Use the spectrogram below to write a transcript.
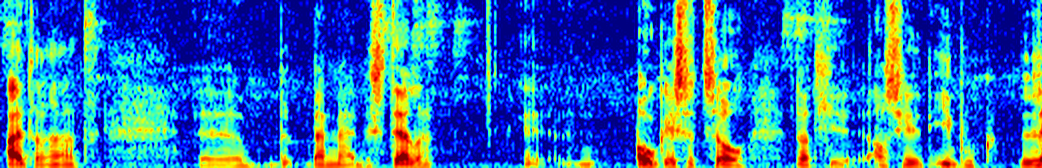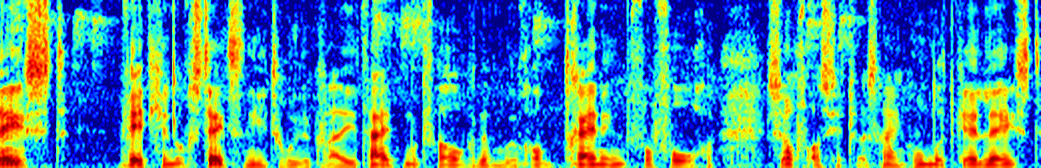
uiteraard uh, bij mij bestellen. Uh, ook is het zo dat je, als je het e-book leest, weet je nog steeds niet hoe je de kwaliteit moet verhogen. Dan moet je gewoon training vervolgen. Zelfs als je het waarschijnlijk honderd keer leest.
